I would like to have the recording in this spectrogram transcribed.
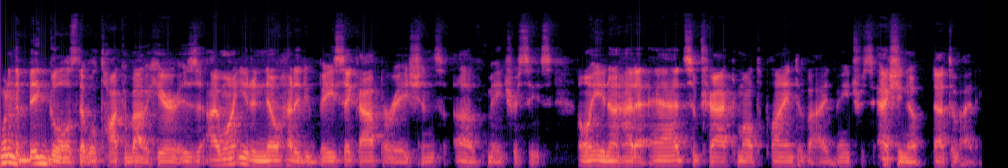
one of the big goals that we'll talk about here is I want you to know how to do basic operations of matrices. I want you to know how to add, subtract, multiply, and divide matrices. Actually, no, not dividing.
